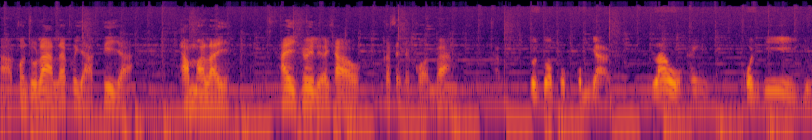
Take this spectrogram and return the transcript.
อ่าคนสุราษฎร์แล้วก็อยากที่จะทำอะไรให้ช่วยเหลือชาวเกษตรกรบ้างส่วนตัวผมผมอยากเล่าให้คนที่อยู่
